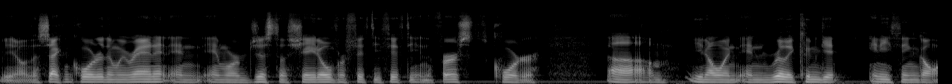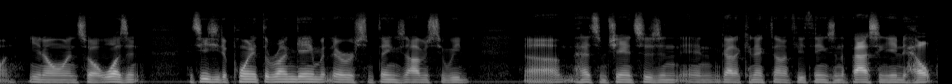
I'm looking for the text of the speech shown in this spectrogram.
you know the second quarter than we ran it, and and we're just a shade over 50-50 in the first quarter. Um, you know, and, and really couldn't get anything going. You know, and so it wasn't. It's easy to point at the run game, but there were some things. Obviously, we um, had some chances and, and got to connect on a few things in the passing game to help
